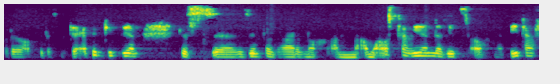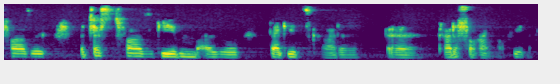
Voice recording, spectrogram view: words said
oder ob wir das mit der App integrieren. Das äh, sind wir gerade noch am, am Austarieren. Da wird es auch eine Beta-Phase, eine Testphase geben. Also da geht es gerade äh, gerade voran auf jeden Fall.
